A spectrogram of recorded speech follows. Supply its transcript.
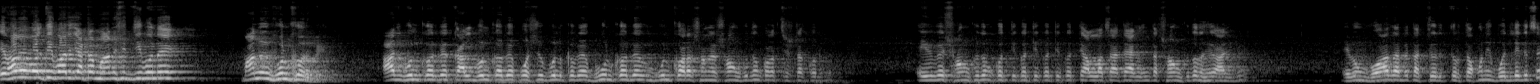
এভাবে বলতে পারি যে একটা মানুষের জীবনে মানুষ ভুল করবে। আজ ভুল করবে, কাল ভুল করবে, পরশু ভুল করবে ভুল করবে, ভুল করার সঙ্গে সংশোধন করার চেষ্টা করবে। এইভাবে সংশোধন করতে করতে করতে করতে আল্লাহ চাইতে একদিন তার সংশোধন হয়ে আসবে। এবং বলা যাবে তার চরিত্র তখনই বদলে গেছে,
